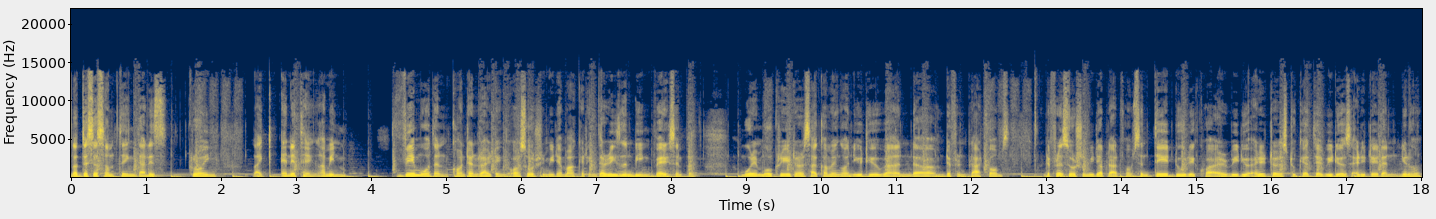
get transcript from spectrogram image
Now this is something that is growing like anything. I mean way more than content writing or social media marketing. The reason being very simple. More and more creators are coming on youtube and uh, different platforms different social media platforms and they do require video editors to get their videos edited and you know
